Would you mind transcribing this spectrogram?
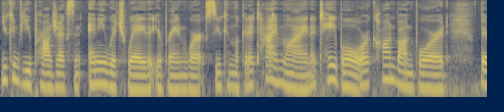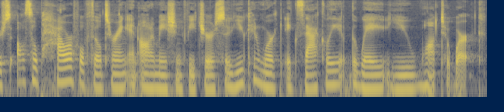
You can view projects in any which way that your brain works. You can look at a timeline, a table, or a Kanban board. There's also powerful filtering and automation features so you can work exactly the way you want to work.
